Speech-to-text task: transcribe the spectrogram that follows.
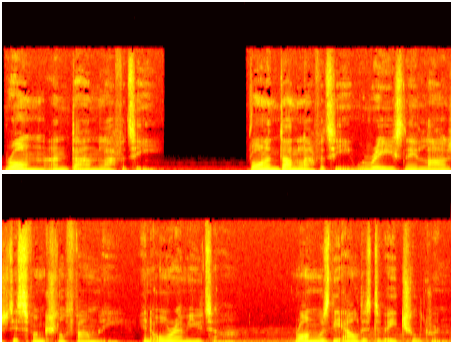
Ron and Dan Lafferty Ron and Dan Lafferty were raised in a large dysfunctional family in Orem, Utah. Ron was the eldest of eight children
